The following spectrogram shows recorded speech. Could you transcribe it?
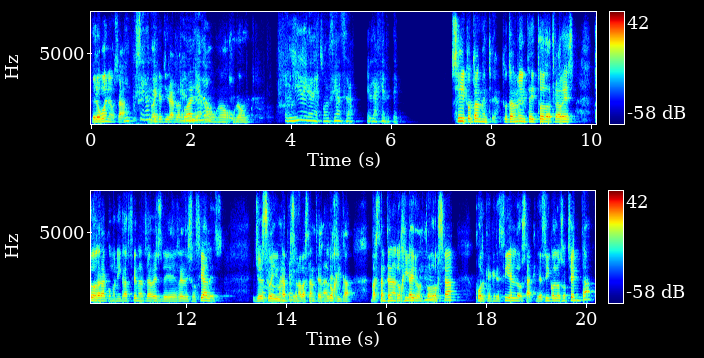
pero bueno, o sea, no hay que tirar la toalla, miedo. ¿no? Uno- uno- El miedo y la desconfianza en la gente. Sí, totalmente, totalmente, y todo a través, toda la comunicación a través de redes sociales. Yo soy una persona bastante analógica, bastante analógica y ortodoxa, porque crecí en los, o sea, crecí con los 80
